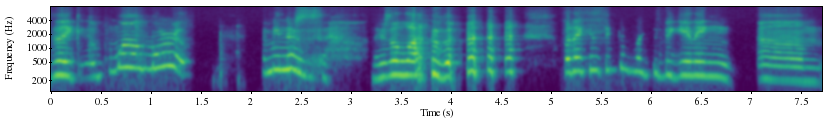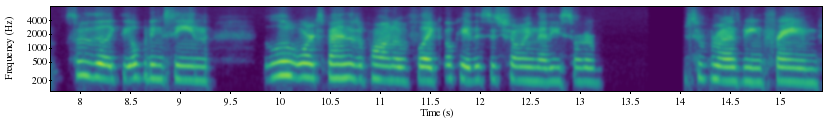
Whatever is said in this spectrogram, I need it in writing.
like well more I mean there's there's a lot of them. but I can think of like the beginning um sort of the, like the opening scene a little more expanded upon of like okay this is showing that he's sort of Superman's being framed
